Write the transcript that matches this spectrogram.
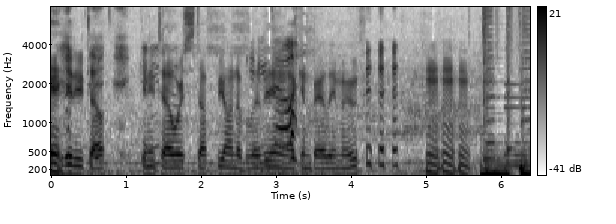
Can you tell? Can, you tell we're stuffed beyond oblivion and I can barely move?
